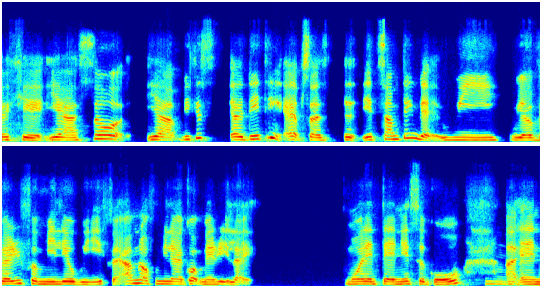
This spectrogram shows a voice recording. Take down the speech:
Okay, yeah. So yeah, because uh, dating apps are it's something that we we are very familiar with. Like I'm not familiar. I got married like more than 10 years ago. Mm. Uh, and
